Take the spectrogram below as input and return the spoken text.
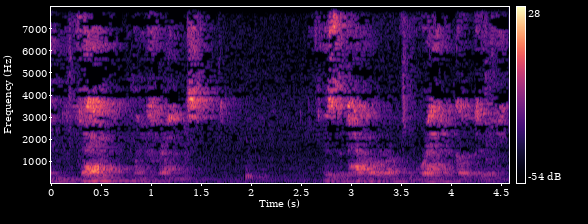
And that, my friends, is the power of radical doing.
